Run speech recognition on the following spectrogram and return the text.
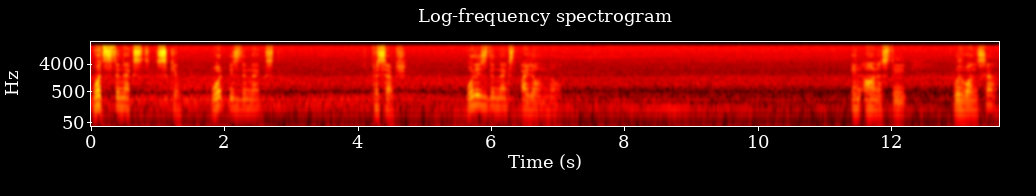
What's the next skill? What is the next perception? What is the next I don't know? In honesty with oneself.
